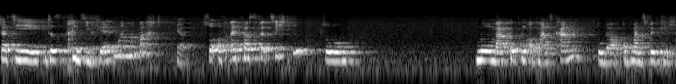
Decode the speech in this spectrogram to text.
dass sie das prinzipiell immer mal macht. Ja. so auf etwas verzichten, so nur mal gucken, ob man es kann oder ob man es wirklich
